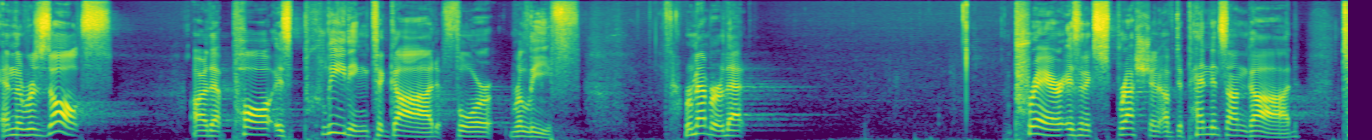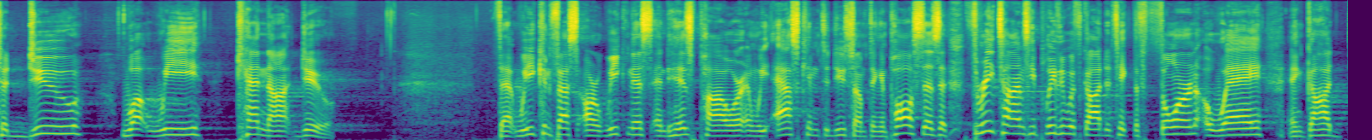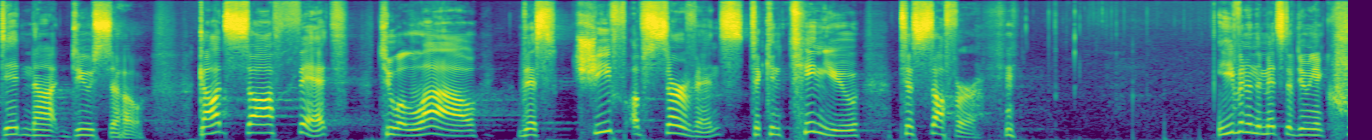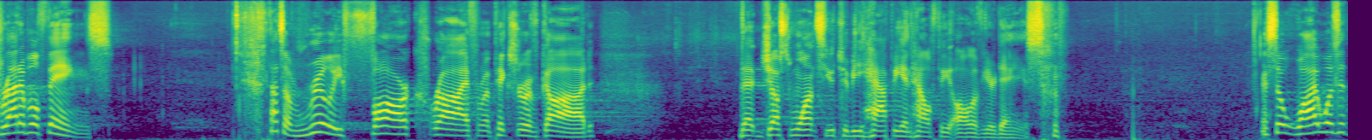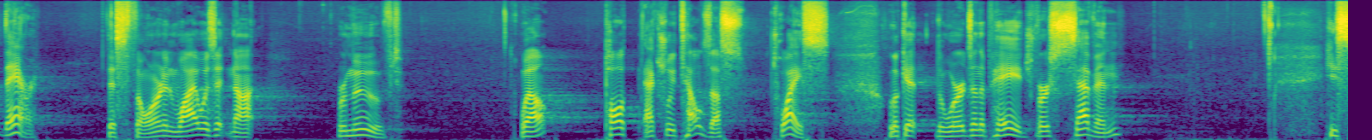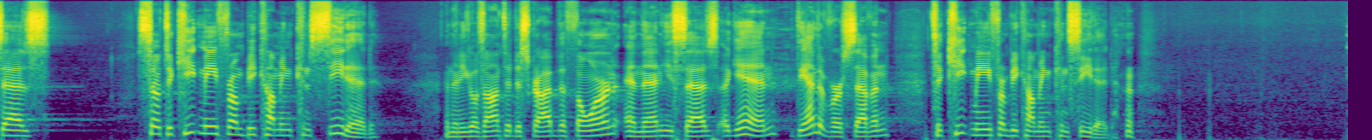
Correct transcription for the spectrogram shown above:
And the results are that Paul is pleading to God for relief. Remember that prayer is an expression of dependence on God to do what we cannot do. That we confess our weakness and his power and we ask him to do something. And Paul says that three times he pleaded with God to take the thorn away, and God did not do so. God saw fit to allow this chief of servants to continue to suffer. Even in the midst of doing incredible things. That's a really far cry from a picture of God that just wants you to be happy and healthy all of your days. and so, why was it there, this thorn, and why was it not removed? Well, Paul actually tells us twice. Look at the words on the page, verse 7. He says, So to keep me from becoming conceited. And then he goes on to describe the thorn, and then he says again, at the end of verse 7, to keep me from becoming conceited.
